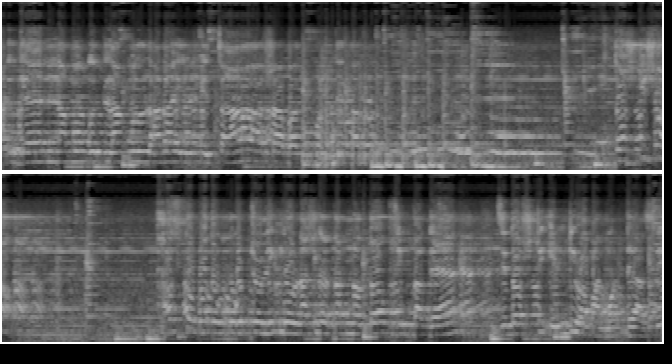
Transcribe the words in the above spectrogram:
আর জ্ঞান নামক লাঙ্গল ধারায় তুমি চাষাবাদ করতে থাকো। লিঙ্গ আমার মধ্যে আছে,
